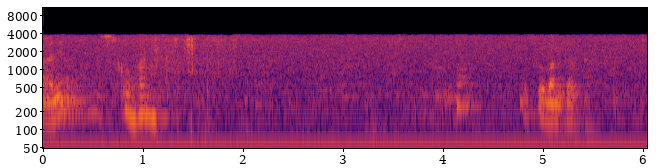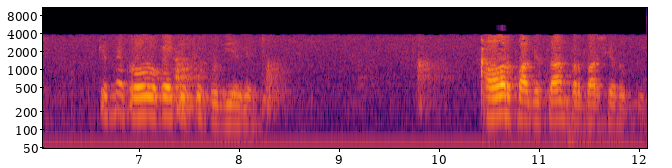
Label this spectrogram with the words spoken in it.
ہاں جی؟ اس کو بند کر کتنے کروڑ روپے کس کس کو دیے گئے؟ اور پاکستان پر بارشیں رک گئی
